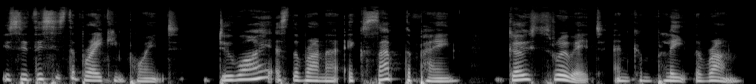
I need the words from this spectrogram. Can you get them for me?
You see, this is the breaking point. Do I, as the runner, accept the pain, go through it, and complete the run?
